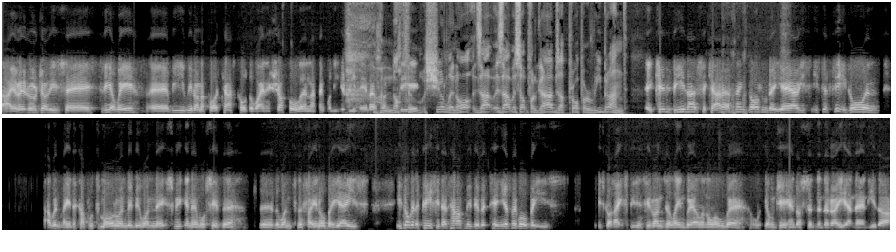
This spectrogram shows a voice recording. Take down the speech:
Aye, right, Roger. He's uh, three away. Uh, we we're on a podcast called the Wine and Shuffle, and I think when you rename it, oh, nothing. Surely not. Is that is that what's up for grabs? A proper rebrand? It could be. That's the carrot, I think, Gordon. But yeah, he's, he's got three to go, and I wouldn't mind a couple tomorrow and maybe one next week, and then we'll save the the, the one for the final. But yeah, he's he's not got the pace he did have maybe about ten years ago, but he's he's got that experience. He runs the line well, and along with young Jay Henderson in the right, and then either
